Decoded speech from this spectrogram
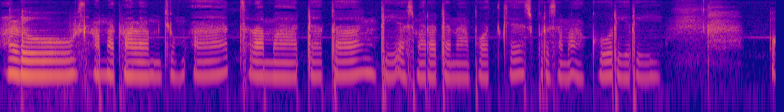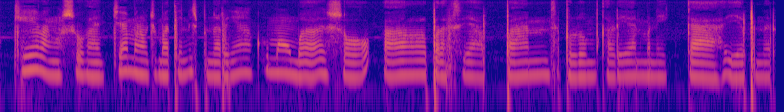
Halo, selamat malam Jumat. Selamat datang di Asmara Dana Podcast bersama aku Riri. Oke, langsung aja malam Jumat ini sebenarnya aku mau bahas soal persiapan sebelum kalian menikah. Iya bener.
